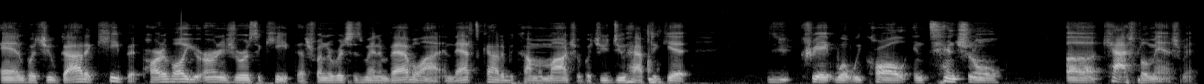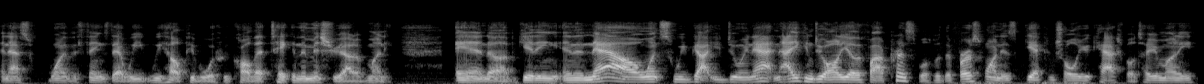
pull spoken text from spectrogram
and but you've got to keep it. Part of all you earn is yours to keep. That's from the richest man in Babylon, and that's got to become a mantra. But you do have to get you create what we call intentional uh, cash flow management, and that's one of the things that we we help people with. We call that taking the mystery out of money, and uh, getting. And then now, once we've got you doing that, now you can do all the other five principles. But the first one is get control of your cash flow. Tell your money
